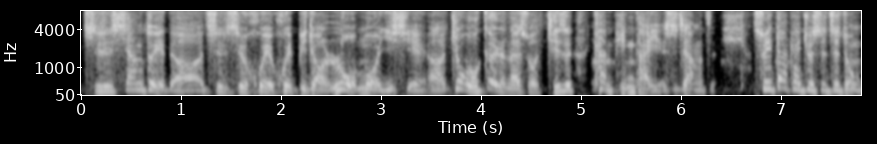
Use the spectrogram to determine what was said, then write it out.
其实相对的，是是会会比较落寞一些啊。就我个人来说，其实看平台也是这样子，所以大概就是这种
